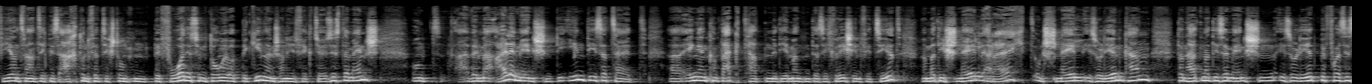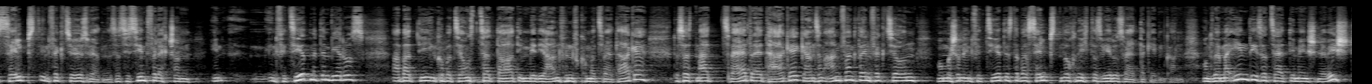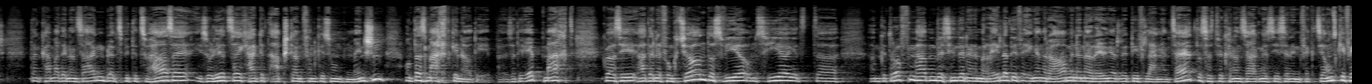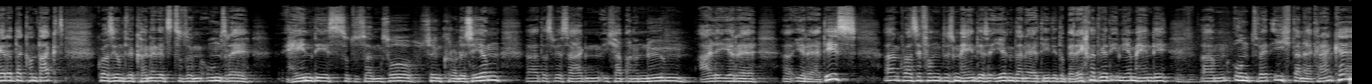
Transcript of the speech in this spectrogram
24 bis 48 Stunden bevor die Symptome überhaupt beginnen, schon infektiös ist der Mensch. Und äh, wenn man alle Menschen, die in dieser Zeit äh, engen Kontakt hatten mit jemandem, der sich frisch infiziert, wenn man die schnell erreicht und schnell isolieren kann, dann hat man diese Menschen isoliert, bevor sie selbst infektiös werden. Also sie sind vielleicht schon in, infiziert mit dem Virus, aber die Inkubationszeit dauert im Median 5,2 Tage. Das heißt, man hat zwei, drei Tage ganz am Anfang der Infektion, wo man schon infiziert ist, aber selbst noch nicht das Virus weitergeben kann. Und wenn man in dieser Zeit die Menschen erwischt, dann kann man denen sagen, bleibt bitte zu Hause, isoliert euch, haltet Abstand von gesunden Menschen. Und das macht genau die App. Also die App macht quasi, hat eine Funktion, dass wir uns hier jetzt äh, getroffen haben. Wir sind in einem relativ engen Raum, in einer relativ langen Zeit. Das heißt, wir können sagen, es ist ein infektionsgefährdeter Kontakt quasi und wir können jetzt sozusagen unsere Handys sozusagen so synchronisieren, äh, dass wir sagen, ich habe anonym alle ihre, äh, ihre IDs äh, quasi von diesem Handy, also irgendeine ID, die da berechnet wird in ihrem Handy. Mhm. Und wenn ich dann erkranke,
